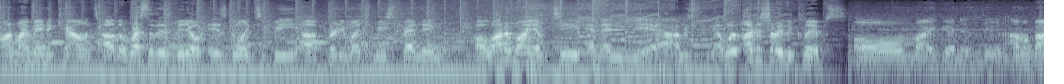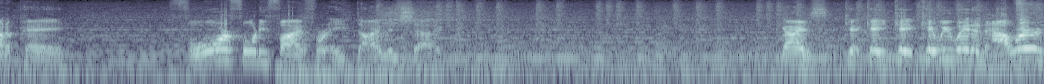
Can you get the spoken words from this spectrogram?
on my main account. Uh, the rest of this video is going to be uh, pretty much me spending a lot of my MT, and then yeah, I'm just I'll just show you the clips. Oh my goodness, dude, I'm about to pay 445 for a diamond Shaq. Guys, can, can, can, can we wait an hour?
